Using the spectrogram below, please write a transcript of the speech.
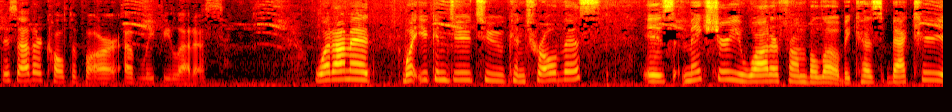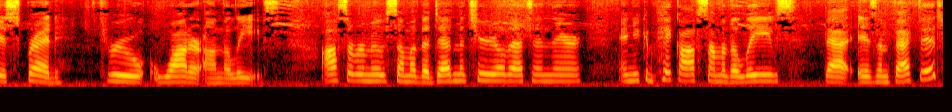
this other cultivar of leafy lettuce. What I'm at, what you can do to control this is make sure you water from below because bacteria spread through water on the leaves. Also remove some of the dead material that's in there and you can pick off some of the leaves that is infected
